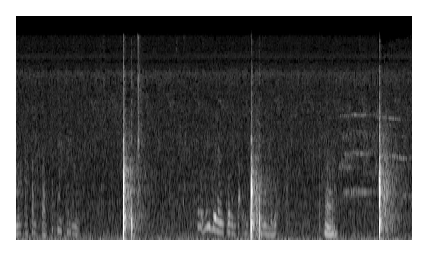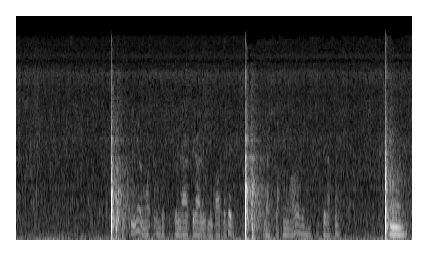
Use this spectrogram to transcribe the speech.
matatamtad, ka rin. So, hindi bilang ito rin taon, taon na. Ah. Mga na tinalo ni Papa din. Naslak ng araw, yung tira pa. Mm.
